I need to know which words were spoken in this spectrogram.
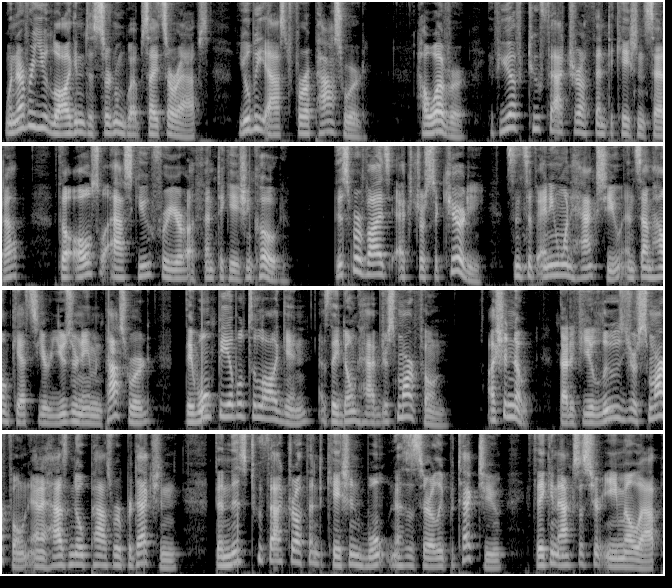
whenever you log into certain websites or apps, you'll be asked for a password. However, if you have two-factor authentication set up, they'll also ask you for your authentication code. This provides extra security, since if anyone hacks you and somehow gets your username and password, they won't be able to log in as they don't have your smartphone. I should note that if you lose your smartphone and it has no password protection, then this two-factor authentication won't necessarily protect you if they can access your email app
